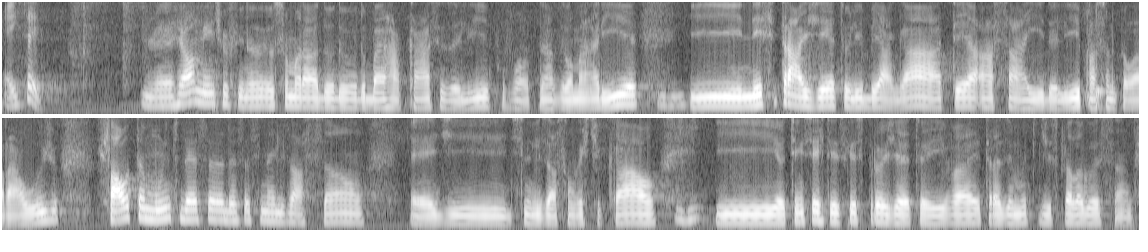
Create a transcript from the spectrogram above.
É isso aí. É, realmente, Rufino, eu sou morador do, do bairro Acácias ali, por volta da Vila Maria, uhum. e nesse trajeto ali, BH, até a saída ali, passando pelo Araújo, falta muito dessa, dessa sinalização, é, de, de, sinalização vertical, uhum. e eu tenho certeza que esse projeto aí vai trazer muito disso para Lagoa Santa.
